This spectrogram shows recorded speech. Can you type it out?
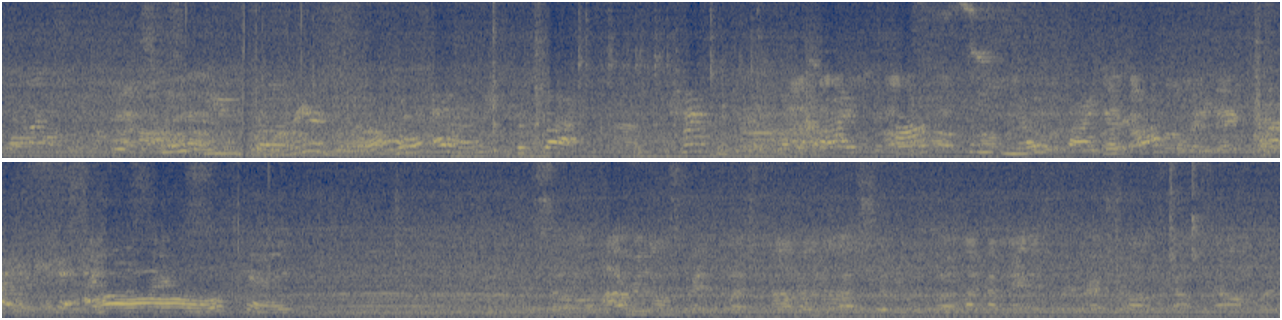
Please use the rear door when exiting the bus. Passengers with a five stop, please notify your operator prior to exit. Oh, okay. So I really don't spend as much time on it as I should because like I manage three restaurants downtown, but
